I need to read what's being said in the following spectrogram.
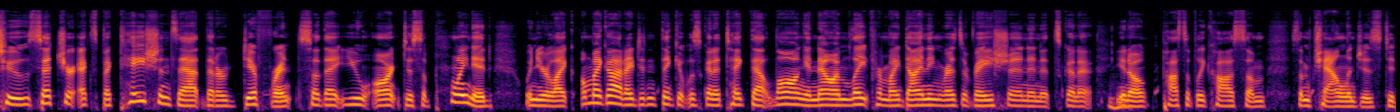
to set your expectations at that are different so that you aren't disappointed when you're like, oh my God, I didn't think it was going to take that long. And now I'm late for my dining reservation and it's going to, Mm-hmm. you know, possibly cause some, some challenges to,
